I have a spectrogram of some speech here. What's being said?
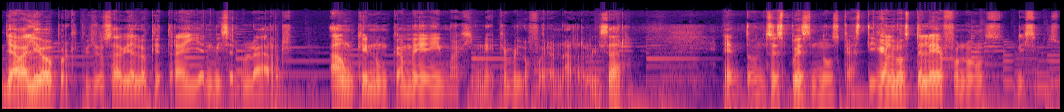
Ya valió porque pues yo sabía lo que traía en mi celular, aunque nunca me imaginé que me lo fueran a revisar. Entonces pues nos castigan los teléfonos, dice pues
